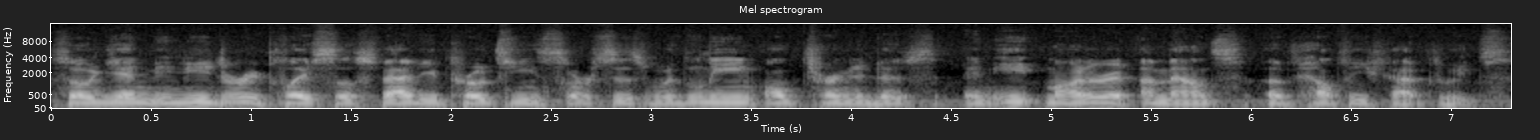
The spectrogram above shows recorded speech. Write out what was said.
So, again, you need to replace those fatty protein sources with lean alternatives and eat moderate amounts of healthy fat foods.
